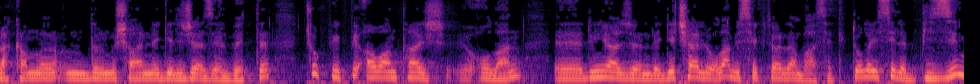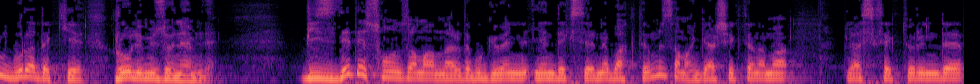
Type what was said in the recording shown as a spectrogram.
rakamlandırılmış haline geleceğiz elbette. Çok büyük bir avantaj olan, e, dünya üzerinde geçerli olan bir sektörden bahsettik. Dolayısıyla bizim buradaki rolümüz önemli. Bizde de son zamanlarda bu güven endekslerine baktığımız zaman gerçekten ama plastik sektöründe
